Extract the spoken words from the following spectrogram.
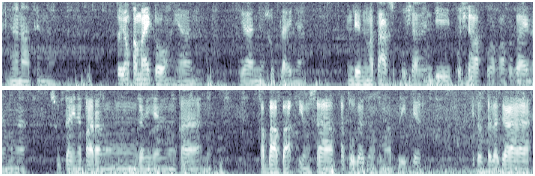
tingnan natin no. Ito yung kamay ko. Yan. Yan yung supply niya. And then mataas po siya. Hindi po siya kakagaya ng mga supply na parang ganyan nung ka, ano, kababa yung sa katulad ng sa mga Twitter. Ito talaga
